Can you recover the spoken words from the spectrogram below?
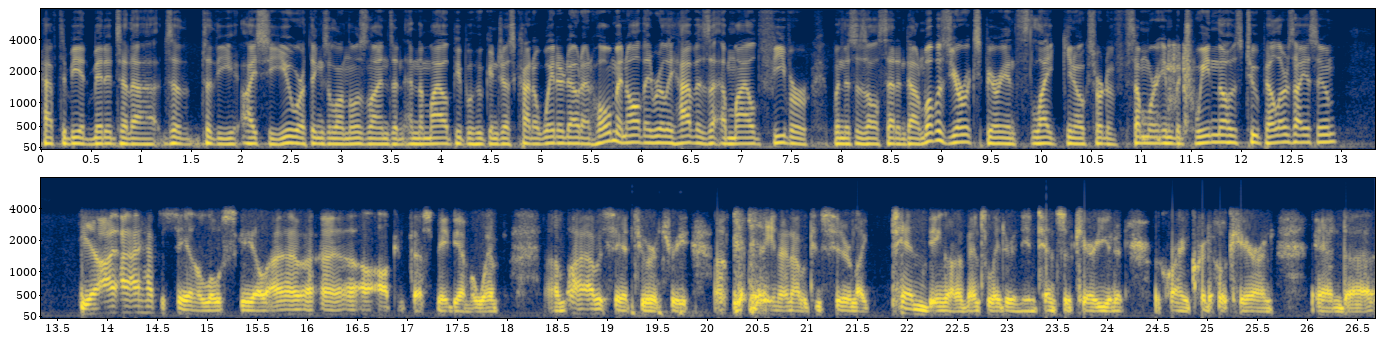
have to be admitted to the to, to the ICU or things along those lines, and, and the mild people who can just kind of wait it out at home, and all they really have is a mild fever when this is all said and done. What was your experience like? You know, sort of somewhere in between those two pillars, I assume. Yeah, I, I have to say on a low scale, I, I, will confess maybe I'm a wimp. Um, I, I would say a two or three, uh, you know, and I would consider like ten being on a ventilator in the intensive care unit, requiring critical care and and uh,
